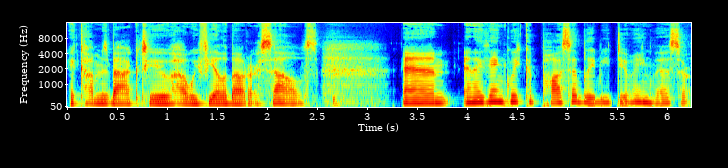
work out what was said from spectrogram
it comes back to how we feel about ourselves. And and I think we could possibly be doing this, or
